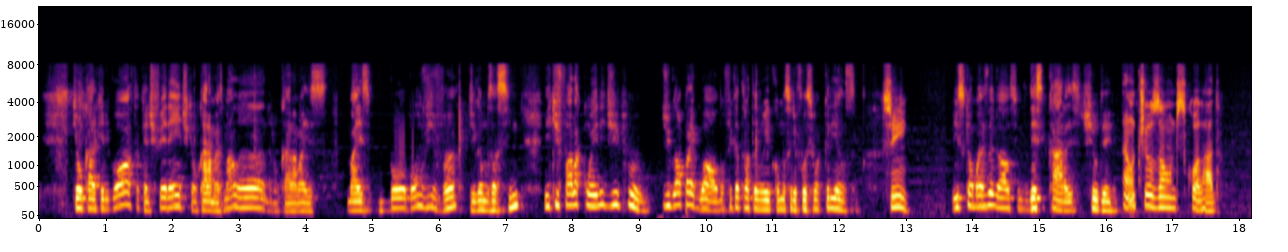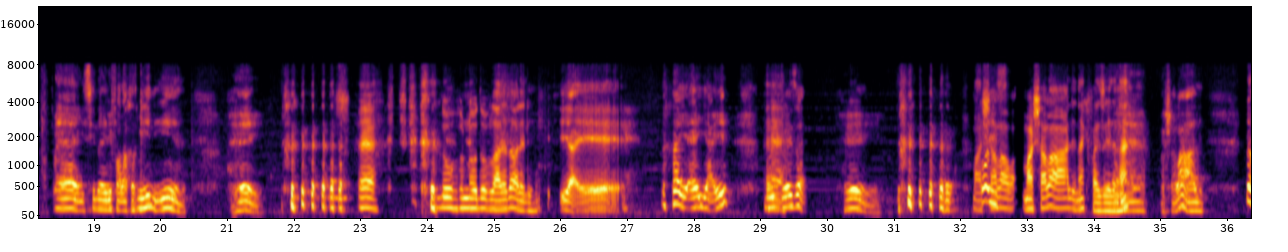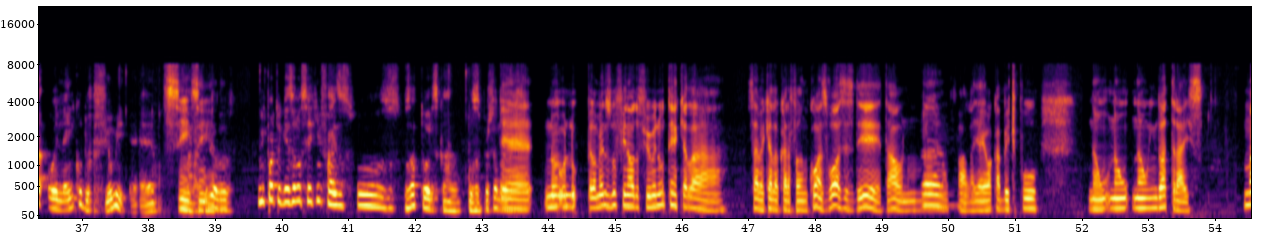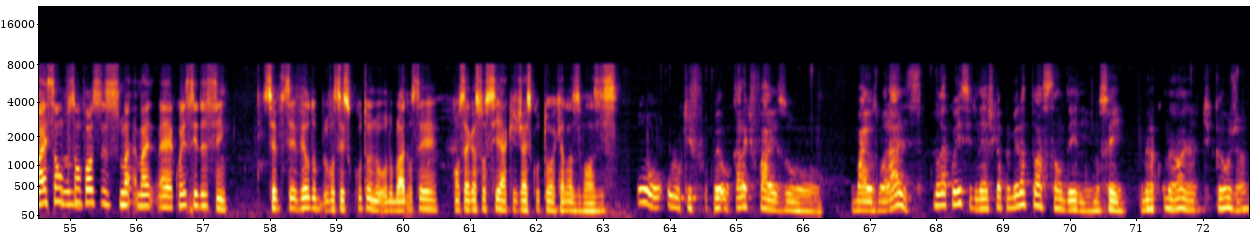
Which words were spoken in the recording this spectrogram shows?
que é um cara que ele gosta, que é diferente, que é um cara mais malandro, um cara mais mais bom, bom vivan, digamos assim, e que fala com ele de, tipo, de igual para igual, não fica tratando ele como se ele fosse uma criança. Sim. Isso que é o mais legal, assim, desse cara, desse tio dele. É um tiozão descolado. É, ensina ele a falar com as menininhas. Hey. é. No, no dublado é da hora ele. E aí? é, e aí? No é. inglês é. Hey. Machala, Machala Ali, né? Que faz ele, é, né? É, Machala Ali. Não, o elenco do filme é sim, maravilhoso. Sim. Em português eu não sei quem faz os, os, os atores, cara, os personagens. É, no, no, pelo menos no final do filme não tem aquela. Sabe aquela cara falando com as vozes de e tal, não, é. não fala. E aí eu acabei, tipo, não, não, não indo atrás. Mas são, hum. são vozes mais, é, conhecidas, sim. Você, você vê o você escuta o dublado, você consegue associar que já escutou aquelas vozes. O, o, que, o cara que faz o Miles Morales não é conhecido, né? Acho que é a primeira atuação dele, não sei. Primeira, não, é Ticão já.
